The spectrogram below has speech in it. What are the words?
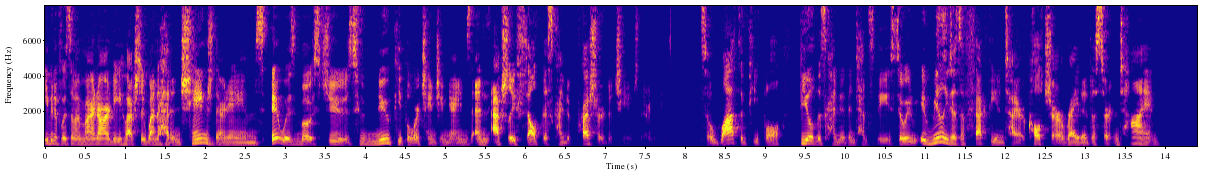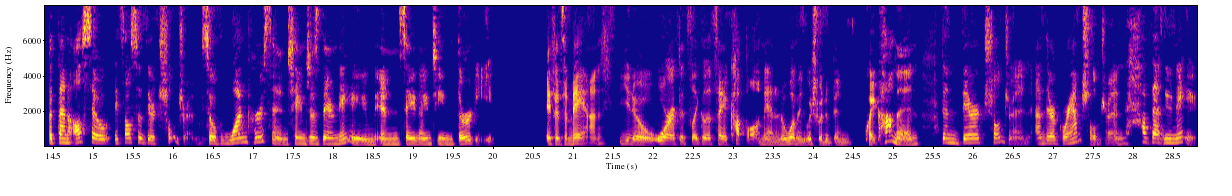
even if it was a minority who actually went ahead and changed their names, it was most Jews who knew people were changing names and actually felt this kind of pressure to change their names. So lots of people feel this kind of intensity. So it, it really does affect the entire culture, right, at a certain time. But then also, it's also their children. So if one person changes their name in, say, 1930, if it's a man, you know, or if it's like, let's say a couple, a man and a woman, which would have been quite common, then their children and their grandchildren have that new name.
